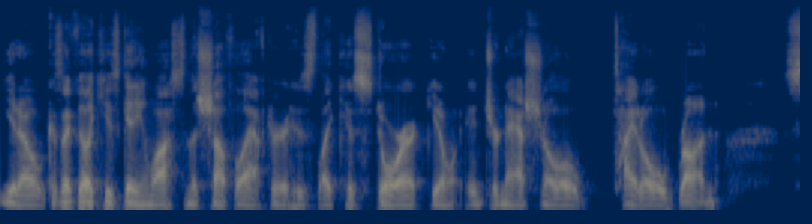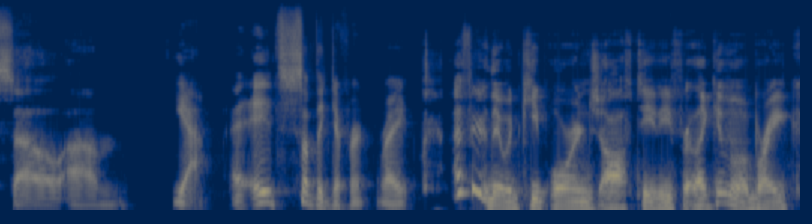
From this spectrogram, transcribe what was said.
you know, because I feel like he's getting lost in the shuffle after his like historic, you know, international title run. So, um, yeah, it's something different, right? I figured they would keep Orange off TV for like give him a break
